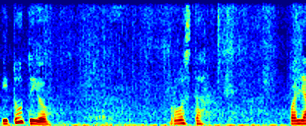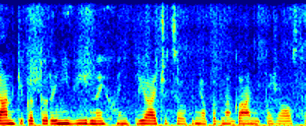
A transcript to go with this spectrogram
И тут ее просто полянки, которые не видно их, они прячутся вот у меня под ногами, пожалуйста.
